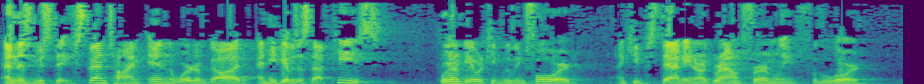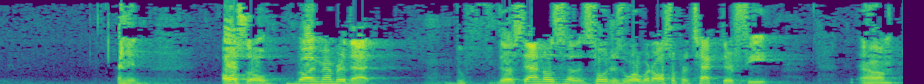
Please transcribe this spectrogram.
And as we spend time in the Word of God, and He gives us that peace, we're going to be able to keep moving forward and keep standing our ground firmly for the Lord. And it also, well, remember that the, the sandals of the soldiers wore would also protect their feet. Um,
